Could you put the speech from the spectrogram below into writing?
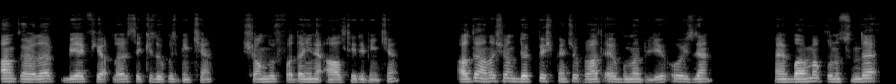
Ankara'da bir ev fiyatları 8-9 binken, Şanlıurfa'da yine 6-7 binken, Adana'da şu an 4-5 bin çok rahat ev bulunabiliyor. O yüzden yani barınma konusunda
